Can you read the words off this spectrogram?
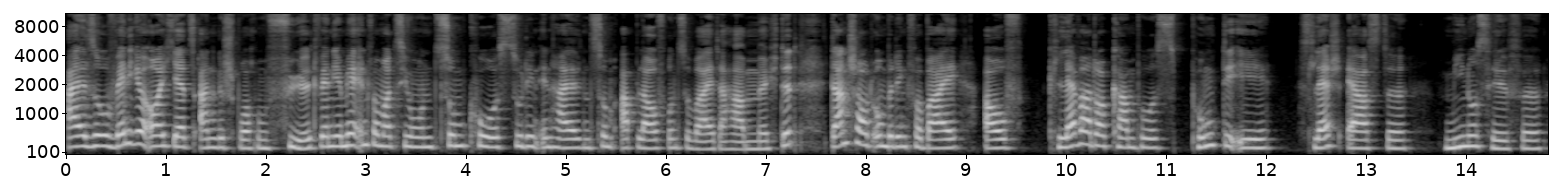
Also, wenn ihr euch jetzt angesprochen fühlt, wenn ihr mehr Informationen zum Kurs, zu den Inhalten, zum Ablauf und so weiter haben möchtet, dann schaut unbedingt vorbei auf cleverdogcampus.de slash erste minus Hilfe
